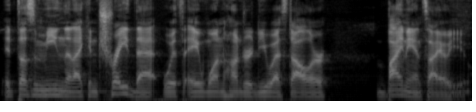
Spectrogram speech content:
it doesn't mean that I can trade that with a 100 US dollar Binance IOU.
